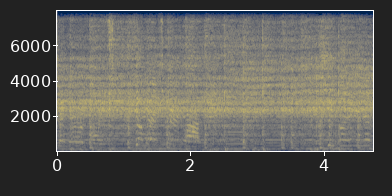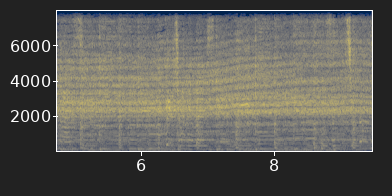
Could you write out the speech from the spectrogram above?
The kids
